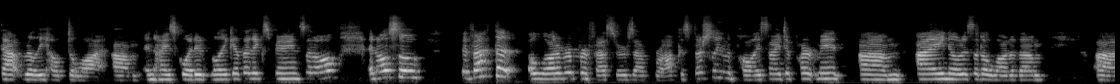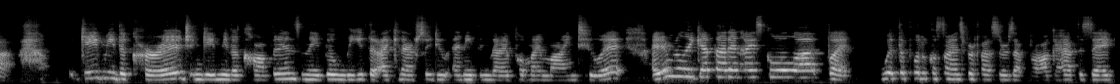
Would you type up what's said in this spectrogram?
That really helped a lot. Um, in high school, I didn't really get that experience at all. And also the fact that a lot of our professors at Brock, especially in the poli sci department, um, I noticed that a lot of them uh, gave me the courage and gave me the confidence and they believed that I can actually do anything that I put my mind to it. I didn't really get that in high school a lot, but with the political science professors at Brock, I have to say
